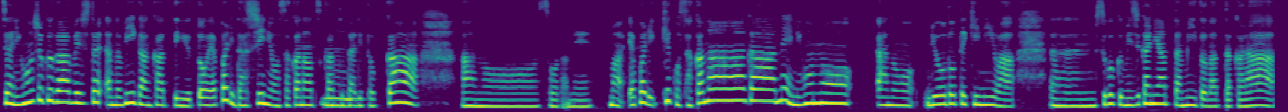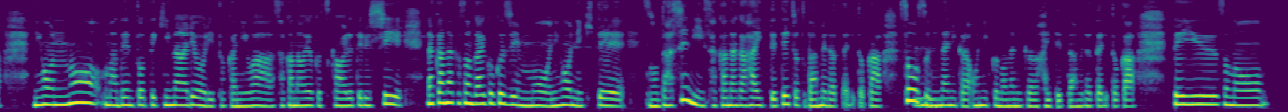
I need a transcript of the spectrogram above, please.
じゃあ日本食がベジタ、あの、ヴィーガンかっていうと、やっぱり出汁にお魚を使ってたりとか、あの、そうだね。まあ、やっぱり結構魚がね、日本の、あの、領土的には、うん、すごく身近にあったミートだったから、日本の、まあ、伝統的な料理とかには魚はよく使われてるし、なかなかその外国人も日本に来て、その出汁に魚が入っててちょっとダメだったりとか、ソースに何か、お肉の何かが入っててダメだったりとか、っていう、その、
